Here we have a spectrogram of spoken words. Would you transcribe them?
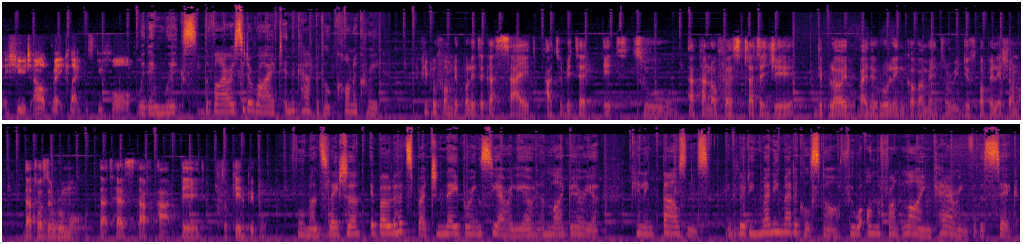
a huge outbreak like this before. Within weeks, the virus had arrived in the capital, Conakry, people from the political side attributed it to a kind of a strategy deployed by the ruling government to reduce population. That was the rumor that health staff are paid to kill people. Four months later, Ebola had spread to neighbouring Sierra Leone and Liberia, killing thousands, including many medical staff who were on the front line caring for the sick.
